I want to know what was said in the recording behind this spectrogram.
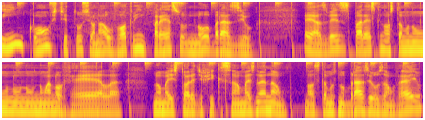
inconstitucional o voto impresso no Brasil. É, às vezes parece que nós estamos num, num, numa novela, numa história de ficção, mas não é não. Nós estamos no Brasilzão velho,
